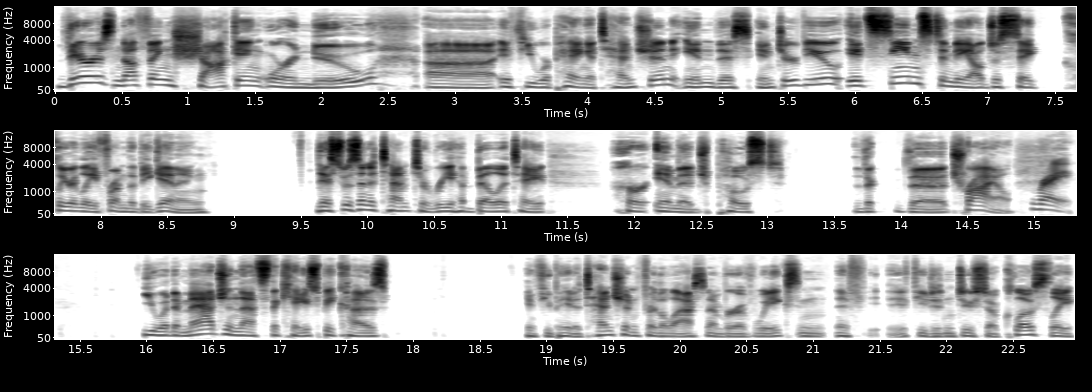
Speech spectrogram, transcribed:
there is nothing shocking or new uh, if you were paying attention in this interview. It seems to me, I'll just say clearly from the beginning, this was an attempt to rehabilitate her image post the the trial. Right. You would imagine that's the case because if you paid attention for the last number of weeks, and if if you didn't do so closely,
